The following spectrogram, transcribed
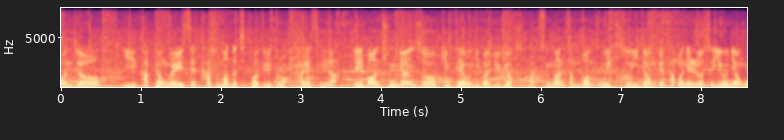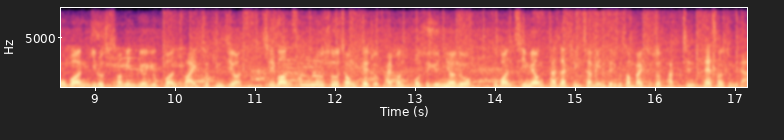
먼저 이 가평 웨일스의 타순 먼저 짚어드리도록 하겠습니다. 1번 중견수 김태훈, 2번 유격수 박승환, 3번 우익수 이정재, 4번 1루수 이훈영, 5번 2루수 서민규, 6번 좌익수 김지원, 7번 3루수 정태주, 8번 포수 윤현우, 9번 지명타자 김차민 그리고 선발 투수 박진태 선수입니다.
